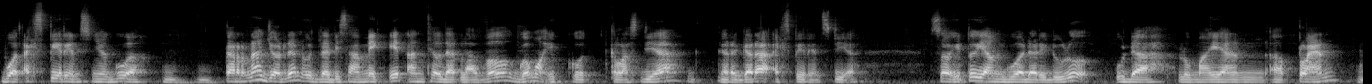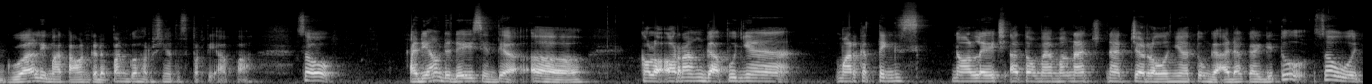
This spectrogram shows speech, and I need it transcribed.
buat experience-nya gua. Hmm, hmm. Karena Jordan udah bisa make it until that level, gua mau ikut kelas dia gara-gara experience dia. So itu yang gua dari dulu udah lumayan uh, plan. Hmm. Gua lima tahun ke depan gua harusnya tuh seperti apa. So at the end of the day, Cynthia, uh, kalau orang nggak punya marketing knowledge atau memang nat naturalnya tuh nggak ada kayak gitu, so would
